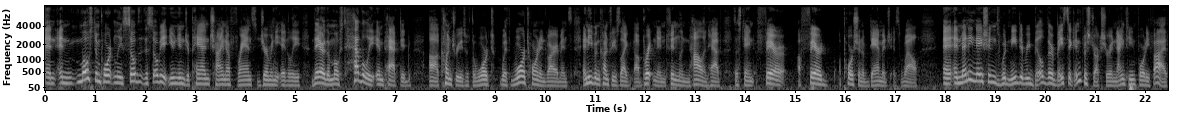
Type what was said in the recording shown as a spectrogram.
and and most importantly, so the Soviet Union, Japan, China, France, Germany, Italy, they are the most heavily impacted uh, countries with the war t- with war torn environments, and even countries like uh, Britain and Finland and Holland have sustained fair a fair portion of damage as well. And, and, many nations would need to rebuild their basic infrastructure in 1945.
